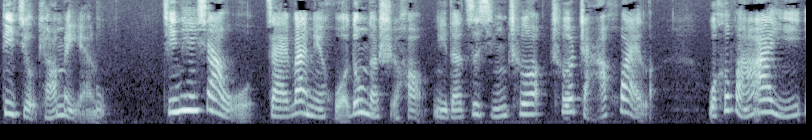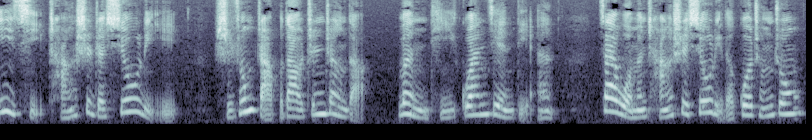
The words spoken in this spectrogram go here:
第九条美言录：今天下午在外面活动的时候，你的自行车车闸坏了，我和王阿姨一起尝试着修理，始终找不到真正的问题关键点。在我们尝试修理的过程中，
